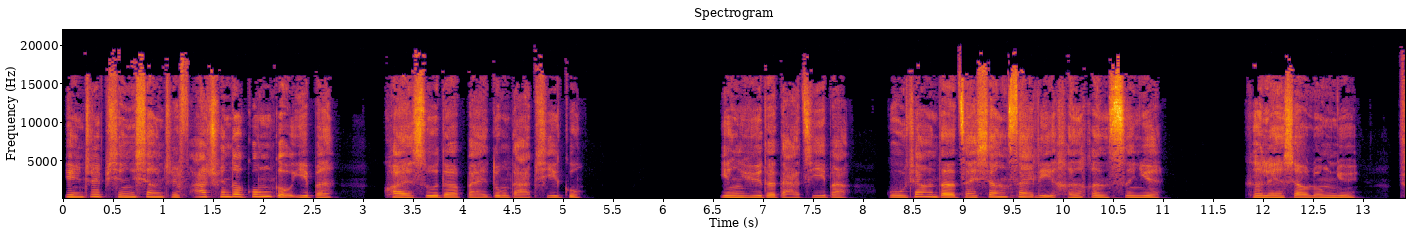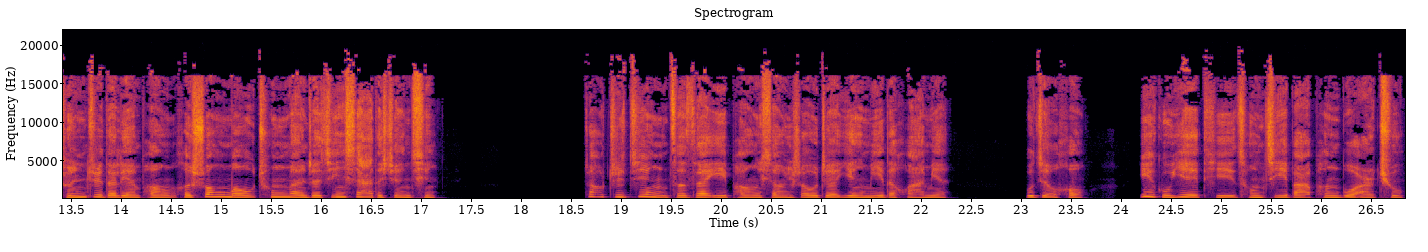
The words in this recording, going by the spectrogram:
尹志平像只发春的公狗一般，快速的摆动大屁股，淫欲的大鸡巴鼓胀的在香腮里狠狠肆虐，可怜小龙女。纯挚的脸庞和双眸充满着惊吓的神情。赵志敬则在一旁享受着淫靡的画面。不久后，一股液体从鸡巴喷薄而出。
